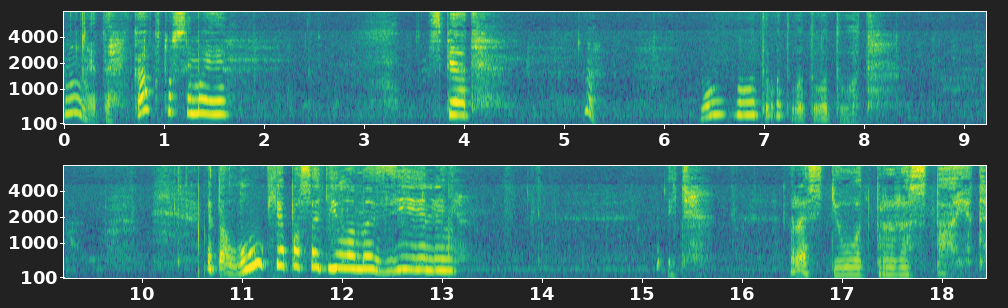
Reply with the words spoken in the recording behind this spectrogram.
Ну, это кактусы мои спят. Вот, вот, вот, вот, вот. Это лук я посадила на зелень. Видите, растет, прорастает.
